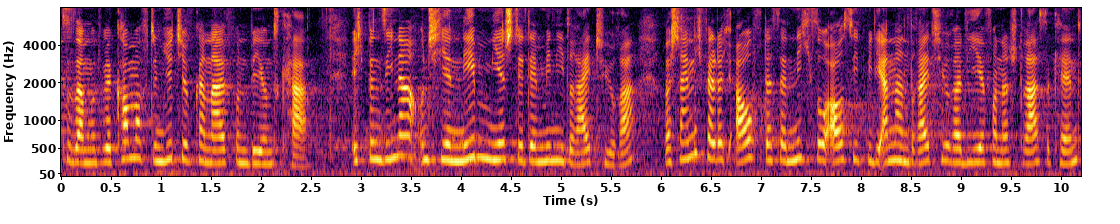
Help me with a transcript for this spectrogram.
zusammen und willkommen auf dem YouTube-Kanal von B&K. Ich bin Sina und hier neben mir steht der Mini Dreitürer. Wahrscheinlich fällt euch auf, dass er nicht so aussieht wie die anderen Dreitürer, die ihr von der Straße kennt.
